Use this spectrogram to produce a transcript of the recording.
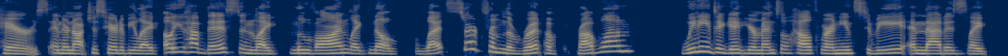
cares and they're not just here to be like, oh, you have this and like move on. Like, no, let's start from the root of the problem. We need to get your mental health where it needs to be. And that is like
